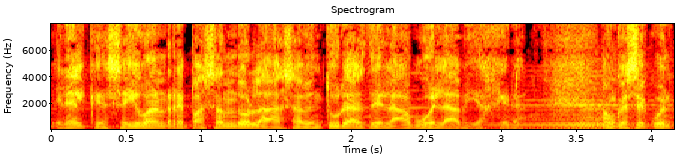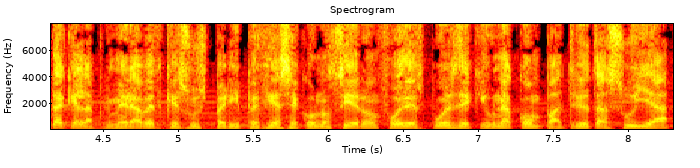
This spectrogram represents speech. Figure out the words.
en el que se iban repasando las aventuras de la abuela viajera. Aunque se cuenta que la primera vez que sus peripecias se conocieron fue después de que una compatriota suya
